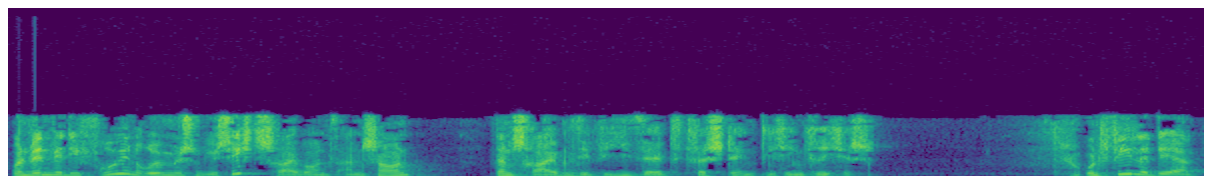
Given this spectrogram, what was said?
Und wenn wir die frühen römischen Geschichtsschreiber uns anschauen, dann schreiben sie wie selbstverständlich in Griechisch. Und viele der,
